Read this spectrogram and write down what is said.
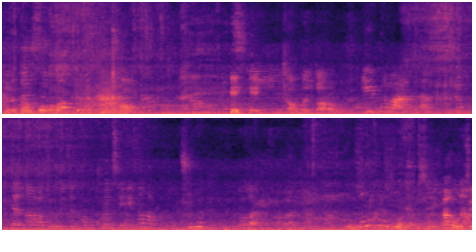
그래 나 먹으면 안 돼? 어. 나 한번 따라 먹어 일부 말하자 쭉 해놔가지고 이제 한국에 이 사람 주면 되는 거다 오지?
